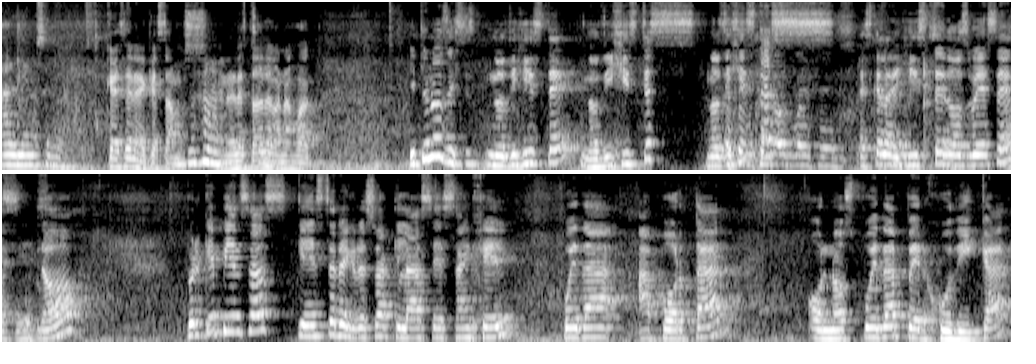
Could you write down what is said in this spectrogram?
al menos en Guanajuato. Que es en el que estamos, en el estado de Guanajuato. Y tú nos, nos dijiste, nos dijiste, nos dijiste, es que la dijiste dos veces, ¿no? ¿Por qué piensas que este regreso a clases, Ángel, pueda aportar o nos pueda perjudicar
